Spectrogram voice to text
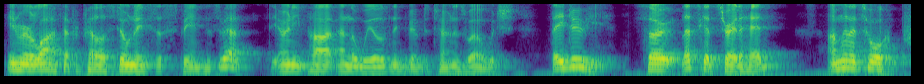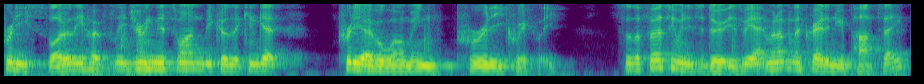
in real life, that propeller still needs to spin. It's about the only part and the wheels need to be able to turn as well, which they do here. So let's get straight ahead. I'm going to talk pretty slowly, hopefully, during this one because it can get pretty overwhelming pretty quickly. So the first thing we need to do is we, we're not going to create a new part today.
